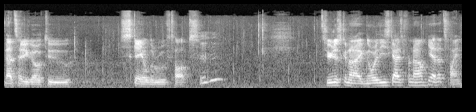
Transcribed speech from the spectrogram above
that's how you go to scale the rooftops. Mm-hmm. So you're just gonna ignore these guys for now? Yeah, that's fine.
